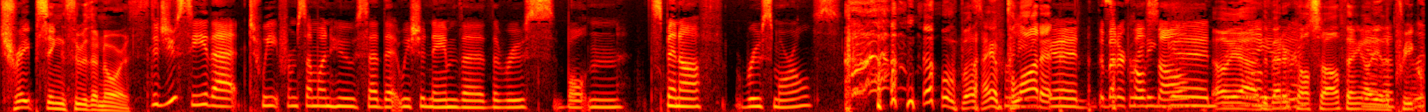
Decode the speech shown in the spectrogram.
traipsing through the north. Did you see that tweet from someone who said that we should name the the Roose Bolton spinoff Roose Morals? no, but I applaud it. Good. The Better Call pretty Saul. good. Oh yeah, oh, Yeah, the yeah, Better. Call Saul thing. oh Yeah, yeah, the prequel.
